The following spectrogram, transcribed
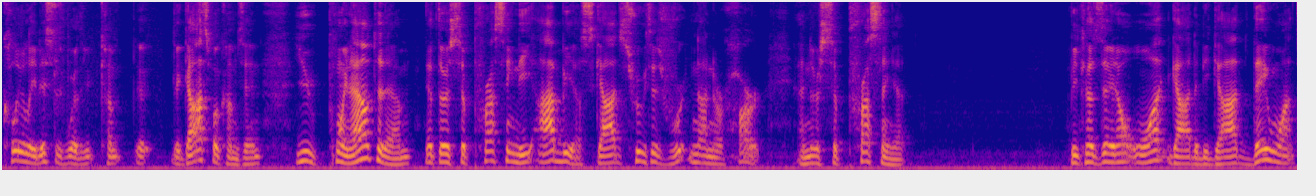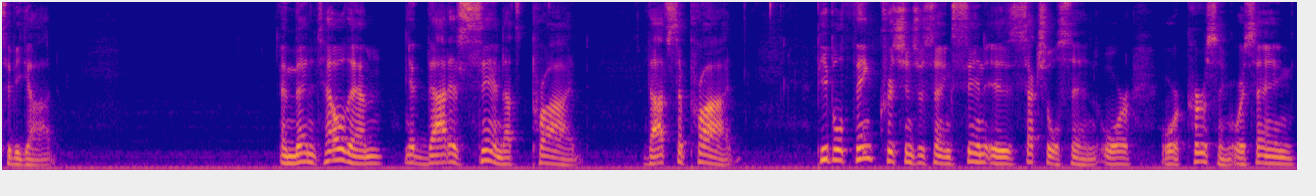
clearly this is where the, the gospel comes in. You point out to them that they're suppressing the obvious. God's truth is written on their heart, and they're suppressing it because they don't want God to be God. They want to be God. And then tell them that that is sin. That's pride. That's the pride. People think Christians are saying sin is sexual sin or or cursing or saying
